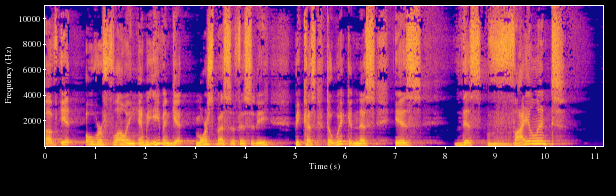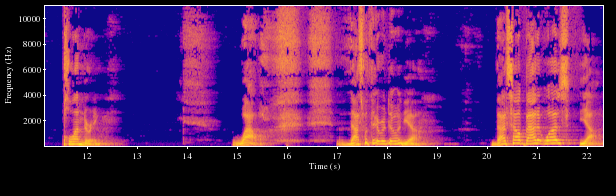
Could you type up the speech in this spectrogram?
of it overflowing. And we even get more specificity because the wickedness is this violent plundering. Wow. That's what they were doing? Yeah. That's how bad it was? Yeah.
